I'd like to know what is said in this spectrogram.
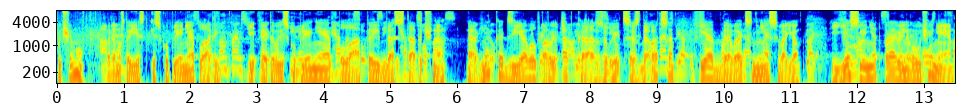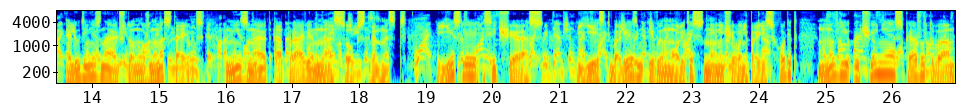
Почему? Потому что есть искупление платой, и этого искупления платой достаточно. Однако дьявол порой отказывается сдаваться и отдавать не свое. Если нет правильного учения, люди не знают, что нужно настаивать, не знают о праве на собственность. Если сейчас есть болезнь, и вы молитесь, но ничего не происходит, многие учения скажут вам,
